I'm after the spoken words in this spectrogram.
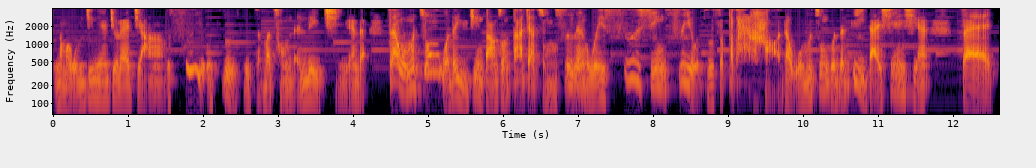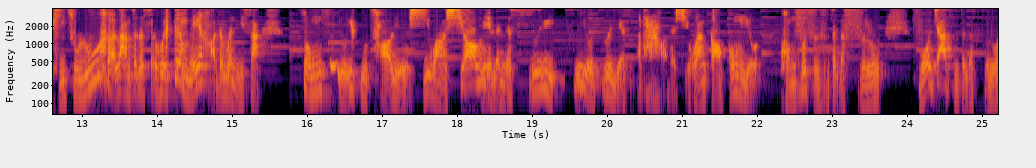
那么我们今天就来讲私有制是怎么从人类起源的。在我们中国的语境当中，大家总是认为私心、私有制是不太好的。我们中国的历代先贤在提出如何让这个社会更美好的问题上，总是有一股潮流，希望消灭人的私欲。私有制也是不太好的，喜欢搞公有。孔夫子是这个思路。佛家是这个思路，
